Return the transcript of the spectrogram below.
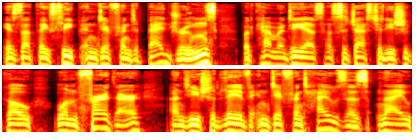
is that they sleep in different bedrooms. But Cameron Diaz has suggested you should go one further and you should live in different houses. Now,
